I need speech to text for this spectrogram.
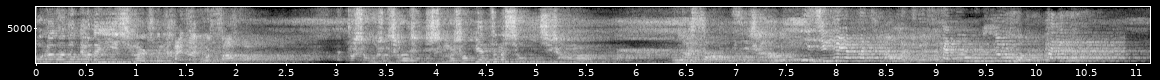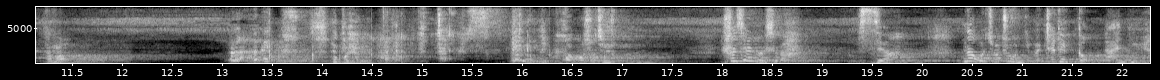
我刚才都看得一清二楚，你还在给我撒谎！不是，我说乔小姐，你什么时候变这么小肚鸡肠了？我小肚鸡肠？你今天让他抢我角色，还当众羞辱，还跟他……怎么？我懒得跟你说。哎，不是，你把话给我说清楚。说清楚是吧？行，那我就祝你们这对狗男女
